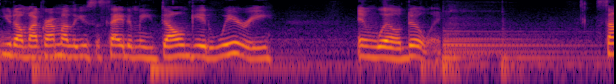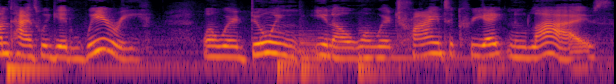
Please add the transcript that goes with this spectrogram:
you know, my grandmother used to say to me, don't get weary in well doing. Sometimes we get weary when we're doing, you know, when we're trying to create new lives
